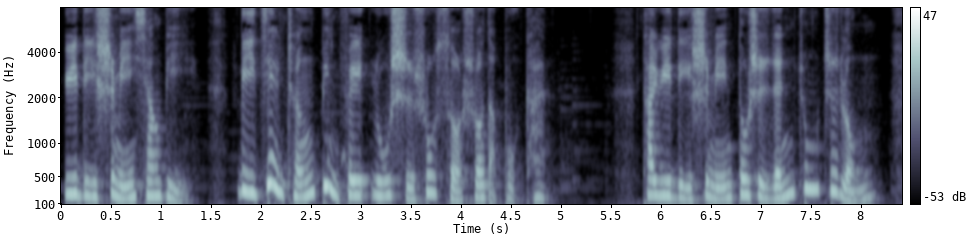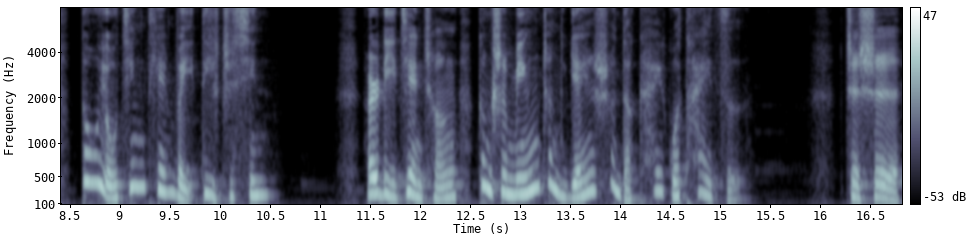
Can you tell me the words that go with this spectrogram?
与李世民相比，李建成并非如史书所说的不堪，他与李世民都是人中之龙，都有惊天伟地之心，而李建成更是名正言顺的开国太子。只是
